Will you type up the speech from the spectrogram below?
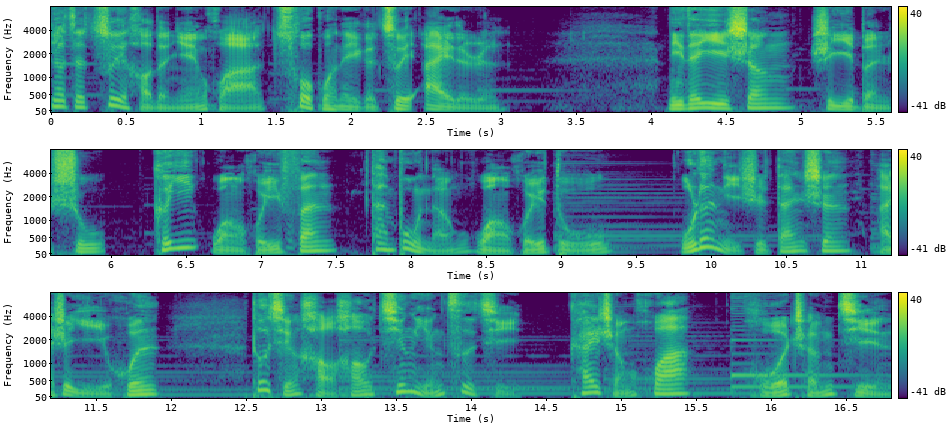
要在最好的年华错过那个最爱的人。你的一生是一本书，可以往回翻，但不能往回读。无论你是单身还是已婚，都请好好经营自己，开成花。活成锦。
